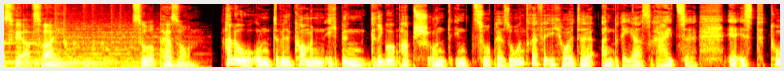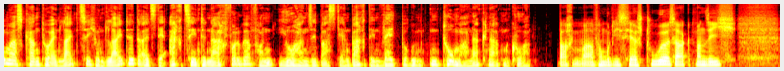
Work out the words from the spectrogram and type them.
SWA 2 zur Person. Hallo und willkommen. Ich bin Gregor Papsch und in zur Person treffe ich heute Andreas Reitze. Er ist Thomas Kantor in Leipzig und leitet als der 18. Nachfolger von Johann Sebastian Bach den weltberühmten Thomaner Knabenchor. Bach war vermutlich sehr stur, sagt man sich.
